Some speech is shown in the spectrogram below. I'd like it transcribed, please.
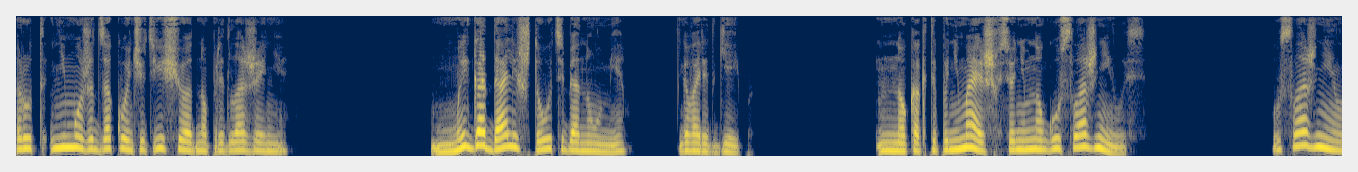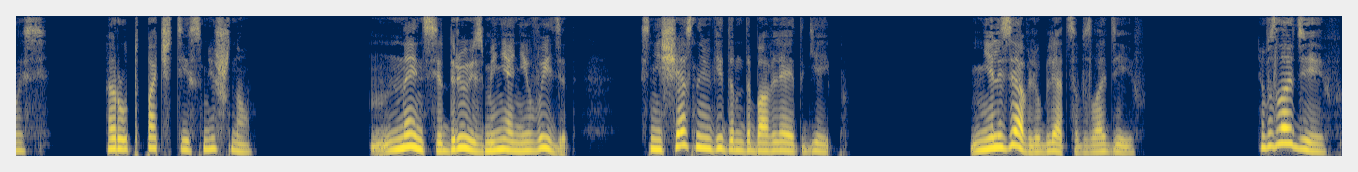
Рут не может закончить еще одно предложение. «Мы гадали, что у тебя на уме», — говорит Гейб. «Но, как ты понимаешь, все немного усложнилось». «Усложнилось. Рут почти смешно». «Нэнси Дрю из меня не выйдет», — с несчастным видом добавляет Гейб. «Нельзя влюбляться в злодеев. В злодеев.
